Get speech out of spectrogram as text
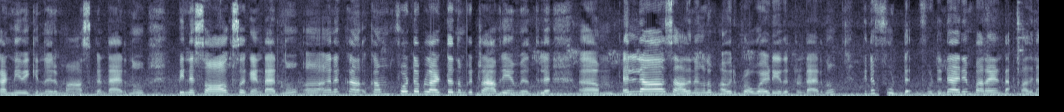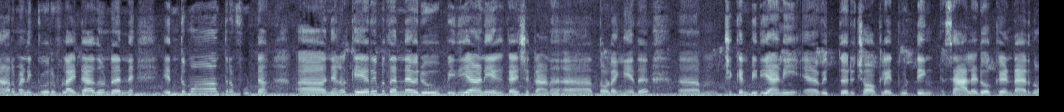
കണ്ണി വെക്കുന്ന ഒരു മാസ്ക് ഉണ്ടായിരുന്നു. പിന്നെ സോക്സ് ഒക്കെ ഉണ്ടായിരുന്നു. അങ്ങനെ കംഫർട്ടബിളായിട്ട് നമുക്ക് ട്രാവൽ ചെയ്യാൻ വിധത്തിൽ എല്ലാ സാധനങ്ങളും അവർ പ്രൊവൈഡ് ചെയ്തിട്ടുണ്ടായിരുന്നു. പിന്നെ ഫുഡ് ഫുഡിന്റെ കാര്യം പറയണ്ട. പതിനാറ് മണിക്കൂർ ഫ്ലൈറ്റ് ആയതുകൊണ്ട് തന്നെ എന്തുമാത്രം ഫുഡാണ് ഞങ്ങൾ കയറിയപ്പോൾ തന്നെ ഒരു ബിരിയാണിയൊക്കെ കഴിച്ചിട്ടാണ് തുടങ്ങിയത്. ചിക്കൻ ബിരിയാണി വിത്ത് ഒരു ചോക്ലേറ്റ് പുഡിങ് സാലഡും ഒക്കെ ഉണ്ടായിരുന്നു.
